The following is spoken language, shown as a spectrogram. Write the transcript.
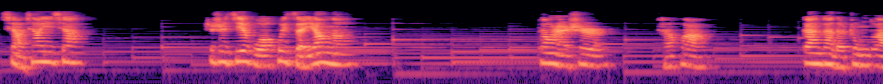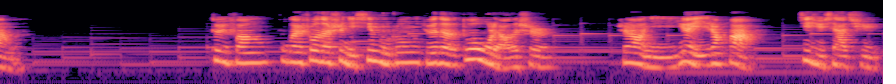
想象一下，这是结果会怎样呢？当然是谈话尴尬的中断了。对方不管说的是你心目中觉得多无聊的事，只要你愿意让话继续下去。”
